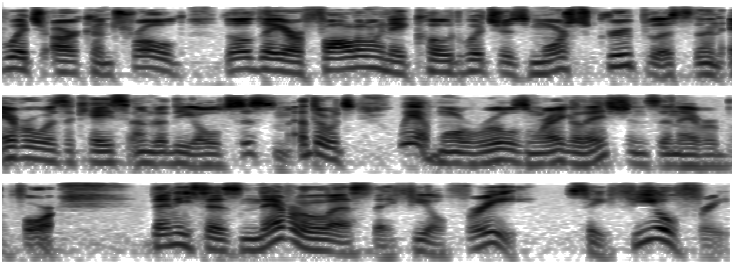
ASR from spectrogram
which are controlled, though they are following a code which is more scrupulous than ever was the case under the old system. In other words, we have more rules and regulations than ever before. Then he says, nevertheless, they feel free. See, feel free.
